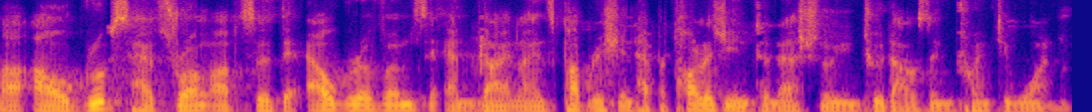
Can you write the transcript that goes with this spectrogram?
uh, our groups have drawn up the algorithms and guidelines published in Hepatology International in 2021.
